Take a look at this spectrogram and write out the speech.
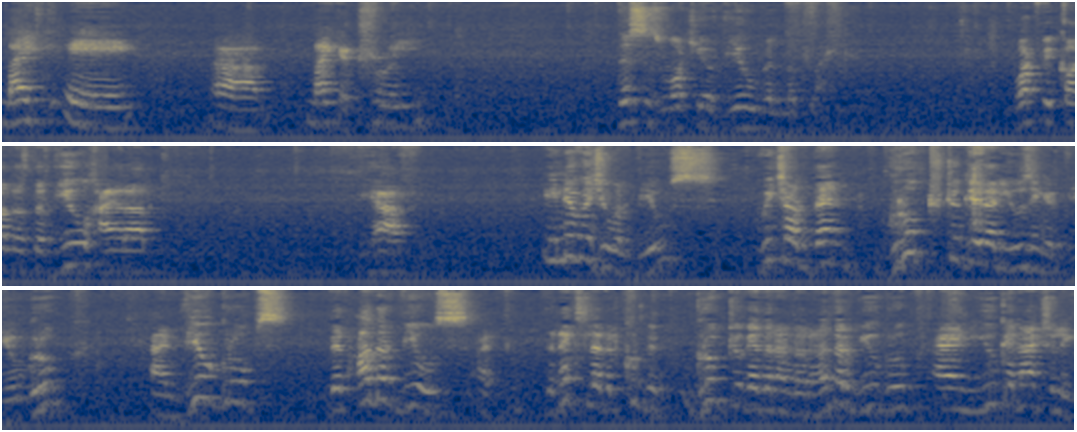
like a uh, like a tree, this is what your view will look like. What we call as the view hierarchy. We have individual views, which are then grouped together using a view group, and view groups with other views at the next level could be grouped together under another view group, and you can actually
